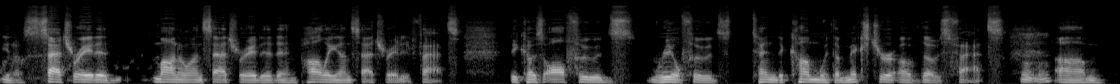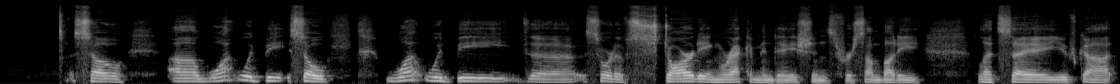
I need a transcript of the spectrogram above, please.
you know, saturated, monounsaturated, and polyunsaturated fats, because all foods, real foods, tend to come with a mixture of those fats. Mm-hmm. Um, so uh, what would be so what would be the sort of starting recommendations for somebody let's say you've got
